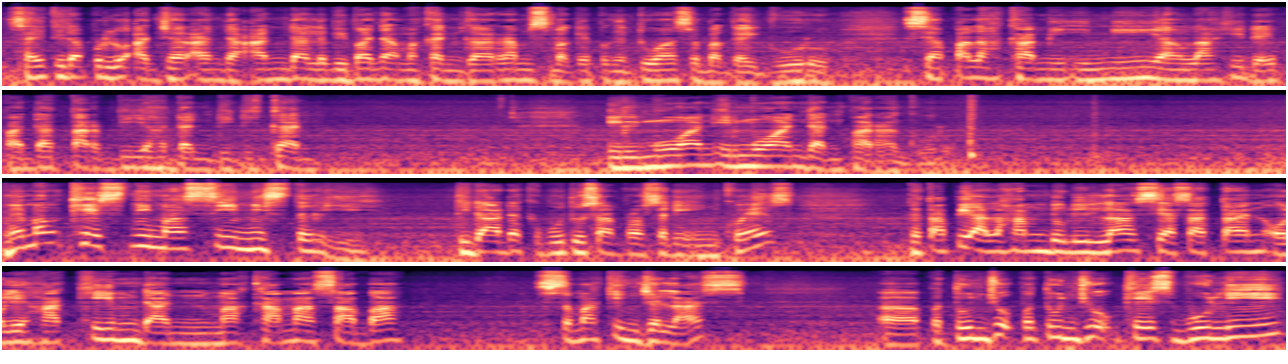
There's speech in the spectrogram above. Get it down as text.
Saya tidak perlu ajar anda. Anda lebih banyak makan garam sebagai pengetua Sebagai guru. Siapalah kami ini yang lahir daripada tarbiyah dan didikan. Ilmuwan-ilmuwan dan para guru. Memang kes ni masih misteri. Tidak ada keputusan proceeding inquest. Tetapi Alhamdulillah siasatan oleh Hakim dan Mahkamah Sabah Semakin jelas. Uh, Petunjuk-petunjuk kes buli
